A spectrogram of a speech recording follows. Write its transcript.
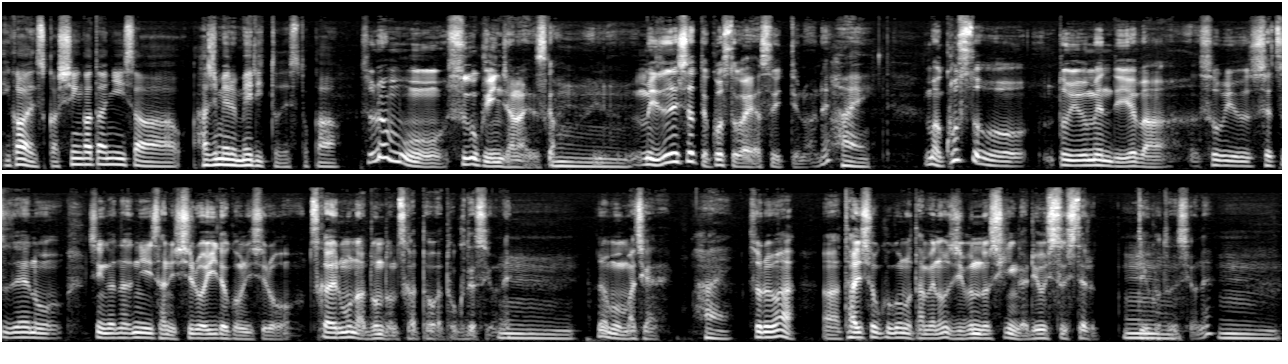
いかがですか？新型 NISA を始めるメリットですとか。それはもうすごくいいんじゃないですか。いずれにしたってコストが安いっていうのはね、はいまあ、コストという面で言えばそういう節税の新型 NISA にしろイデコにしろ使えるものはどんどん使った方が得ですようね。んそれはもう間違いない。はいそれはあ退職後のための自分の資金が流出してるっていうことですよね。うん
